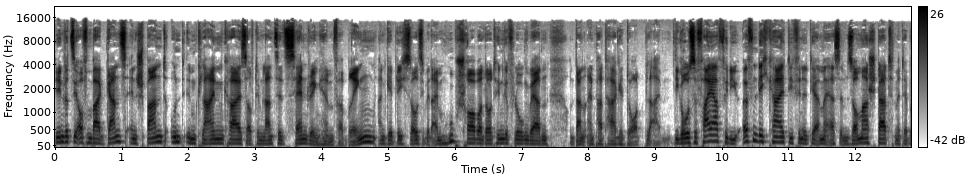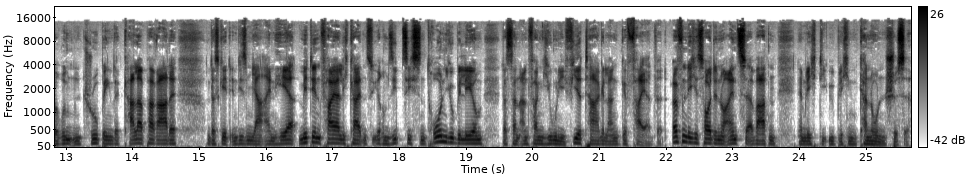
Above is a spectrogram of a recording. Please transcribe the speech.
Den wird sie offenbar ganz entspannt und im kleinen Kreis auf dem Landsitz Sandringham verbringen. Angeblich soll sie mit einem Hubschrauber dorthin geflogen werden und dann ein paar Tage dort bleiben. Die große Feier für die Öffentlichkeit, die findet ja immer erst im Sommer statt mit der berühmten Trooping the Color Parade und das geht in diesem Jahr einher mit den Feierlichkeiten zu ihrem 70. Thronjubiläum, das dann Anfang Juni vier Tage lang gefeiert wird. Öffentlich ist heute nur eins zu erwarten, nämlich die üblichen Kanonenschüsse.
